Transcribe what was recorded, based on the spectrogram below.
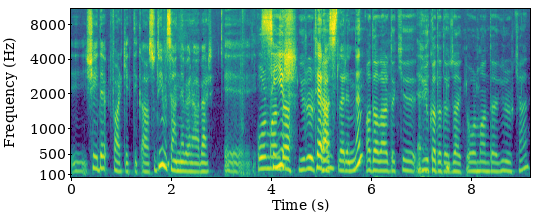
e, şeyde fark ettik Asu değil mi senle beraber? E, ormanda seyir yürürken teraslarının adalardaki evet. büyük adada özellikle ormanda yürürken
